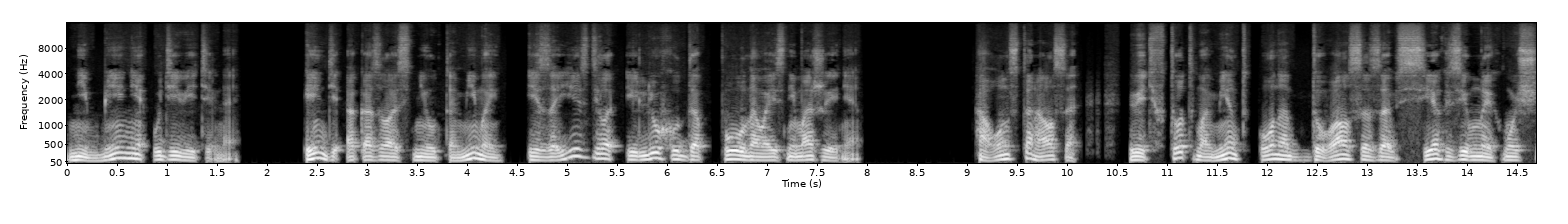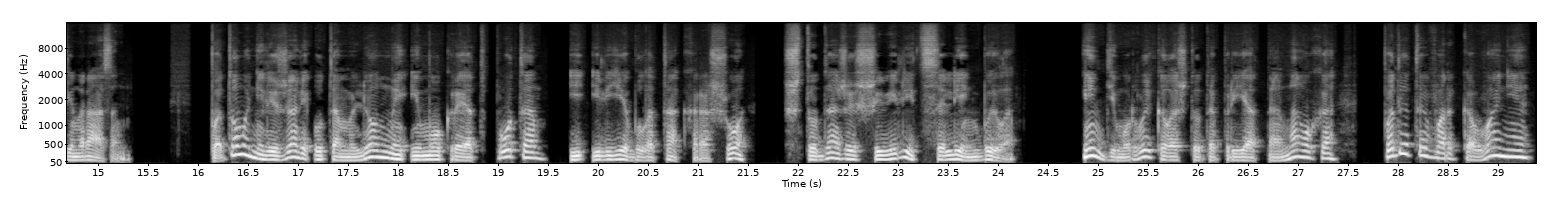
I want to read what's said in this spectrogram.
не менее удивительная. Энди оказалась неутомимой и заездила Илюху до полного изнеможения. А он старался, ведь в тот момент он отдувался за всех земных мужчин разом. Потом они лежали утомленные и мокрые от пота, и Илье было так хорошо, что даже шевелиться лень было. Энди мурлыкала что-то приятное на ухо, под это воркование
